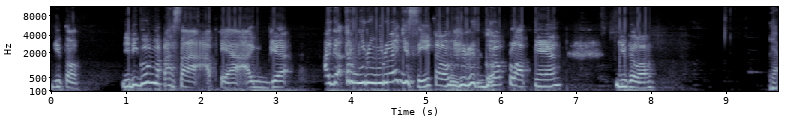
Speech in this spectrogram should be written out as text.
Gitu. Jadi gue merasa apa ya agak agak terburu-buru aja sih kalau menurut gue plotnya gitu loh. Ya.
